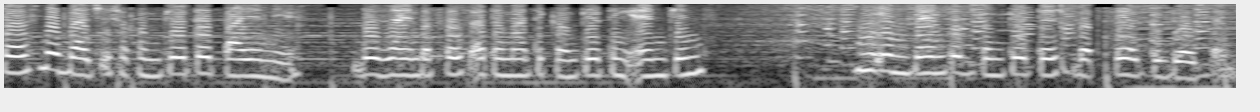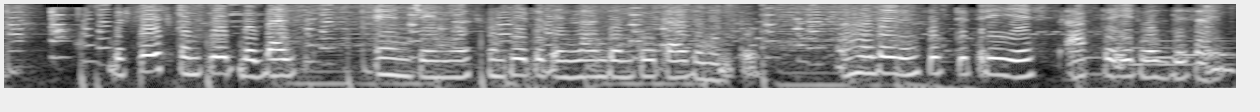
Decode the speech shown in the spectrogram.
Charles Babbage is a computer pioneer. Designed the first automatic computing engines. He invented computers but failed to build them. The first complete Babbage engine was completed in London 2002, 153 years after it was designed.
